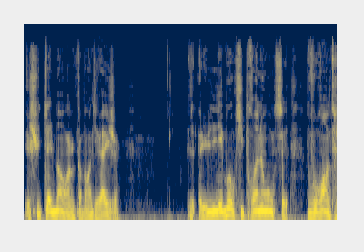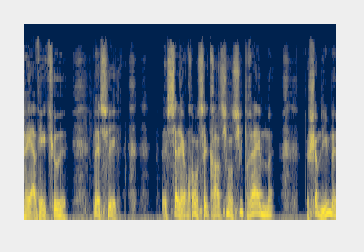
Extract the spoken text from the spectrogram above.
je suis tellement, comment dirais-je, les mots qu'il prononce, vous rentrez avec eux, mais c'est la consécration suprême. Je me dis, mais,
